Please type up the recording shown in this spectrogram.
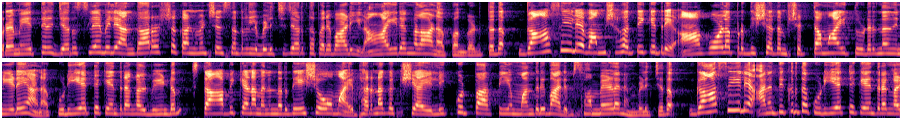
പ്രമേയത്തിൽ ജെറുസലേമിലെ അന്താരാഷ്ട്ര കൺവെൻഷൻ സെന്ററിൽ വിളിച്ചു ചേർത്ത പരിപാടിയിൽ ആയിരങ്ങളാണ് പങ്കെടുത്തത്. ഗാസയിലെ വംശഹത്യക്കെതിരെ ആഗോള പ്രതിഷേധം ശക്തമായി തുടരുന്നതിനിടെയാണ് കുടിയേറ്റ കേന്ദ്രങ്ങൾ വീണ്ടും സ്ഥാപിക്കണമെന്ന നിർദ്ദേശവുമായി ഭരണകക്ഷിയായ ലിക്വിഡ് പാർട്ടിയും മന്ത്രിമാരും സമ്മേളനം വിളിച്ചത്. ഗാസയിലെ അനധികൃത കുടിയേറ്റ കേന്ദ്രങ്ങൾ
